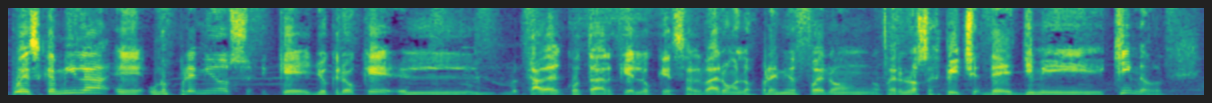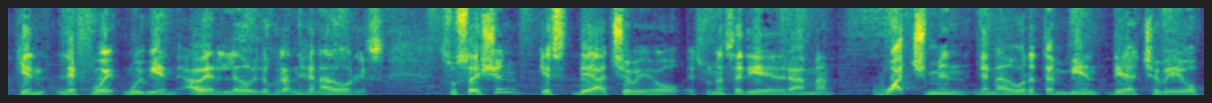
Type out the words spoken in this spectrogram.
Pues Camila, eh, unos premios que yo creo que cabe acotar que lo que salvaron a los premios fueron, fueron los speech de Jimmy Kimmel, quien le fue muy bien. A ver, le doy los grandes ganadores. Succession, que es de HBO, es una serie de drama. Watchmen, ganadora también de HBO.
